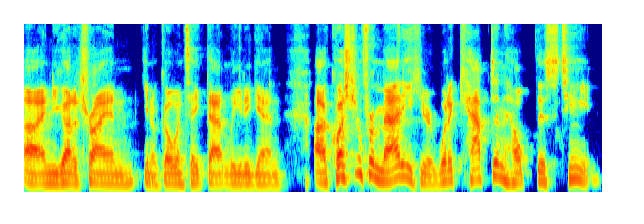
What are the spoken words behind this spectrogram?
uh, and you got to try and you know go and take that lead again. Uh, question from Maddie here: Would a captain help this team?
